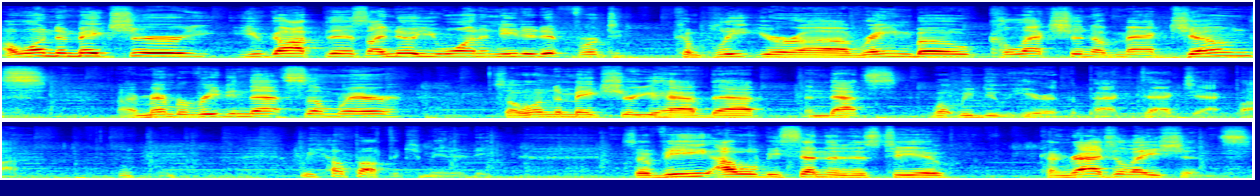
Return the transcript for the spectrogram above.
I wanted to make sure you got this. I know you wanted needed it for to complete your uh, rainbow collection of Mac Jones. I remember reading that somewhere, so I wanted to make sure you have that, and that's what we do here at the Pack Attack Jackpot. we help out the community. So, V, I will be sending this to you. Congratulations.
